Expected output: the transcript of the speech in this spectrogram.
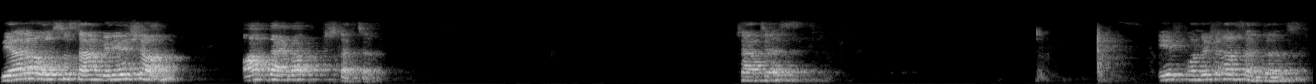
There are also some variation of the above structure, such as if conditional sentence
